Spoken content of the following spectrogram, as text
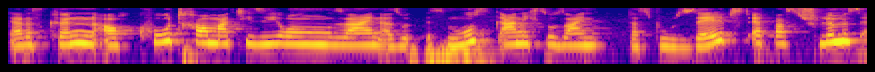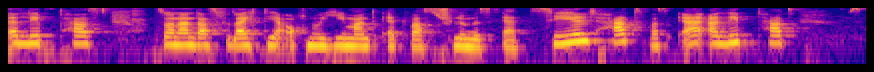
ja, das können auch Co-Traumatisierungen sein. Also es muss gar nicht so sein, dass du selbst etwas Schlimmes erlebt hast, sondern dass vielleicht dir auch nur jemand etwas Schlimmes erzählt hat, was er erlebt hat. Es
